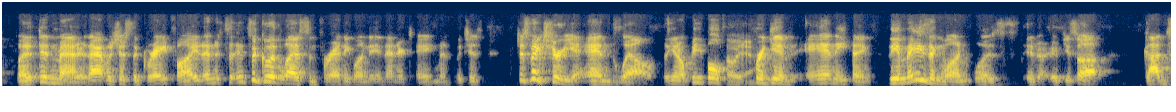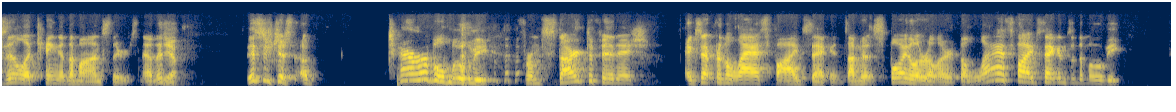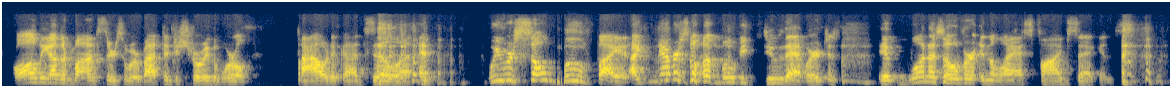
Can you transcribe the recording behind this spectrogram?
but it didn't matter. That was just a great fight, and it's it's a good lesson for anyone in entertainment, which is just make sure you end well. You know, people oh yeah. forgive anything. The amazing one was if, if you saw Godzilla King of the Monsters. Now this Yep. is this is just a terrible movie from start to finish, except for the last five seconds. I'm a spoiler alert. The last five seconds of the movie, all the other monsters who were about to destroy the world bow to Godzilla. and we were so moved by it. I never saw a movie do that where it just it won us over in the last five seconds.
